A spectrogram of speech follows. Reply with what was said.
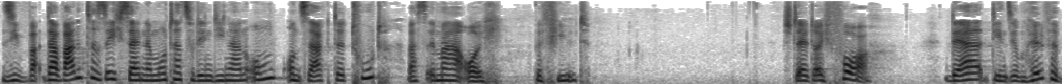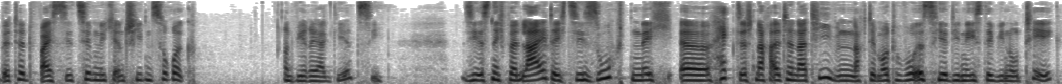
Sie, da wandte sich seine Mutter zu den Dienern um und sagte, tut, was immer er euch befiehlt. Stellt euch vor, der, den sie um Hilfe bittet, weist sie ziemlich entschieden zurück. Und wie reagiert sie? Sie ist nicht beleidigt, sie sucht nicht äh, hektisch nach Alternativen, nach dem Motto, wo ist hier die nächste Vinothek?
